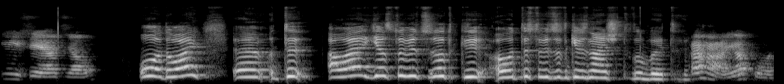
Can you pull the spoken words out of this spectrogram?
Ізі я взяв. О, давай. Е, ти, але я 100%, але ти 100% знаєш, що тут робити. Ага, я понял.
